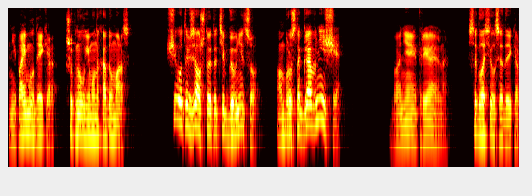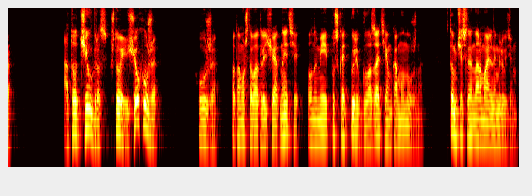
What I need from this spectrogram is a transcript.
«Не пойму, Деккер», – шепнул ему на ходу Марс. «С чего ты взял, что этот тип говнецо? Он просто говнище!» «Воняет реально», – согласился Деккер. «А тот Чилдрос, что, еще хуже?» «Хуже, потому что, в отличие от Нетти, он умеет пускать пыль в глаза тем, кому нужно, в том числе нормальным людям.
